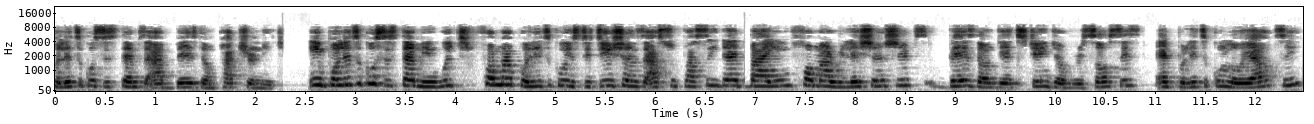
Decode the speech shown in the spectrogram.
Political systems are based on patronage. In political system in which formal political institutions are superseded by informal relationships based on the exchange of resources and political loyalty,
